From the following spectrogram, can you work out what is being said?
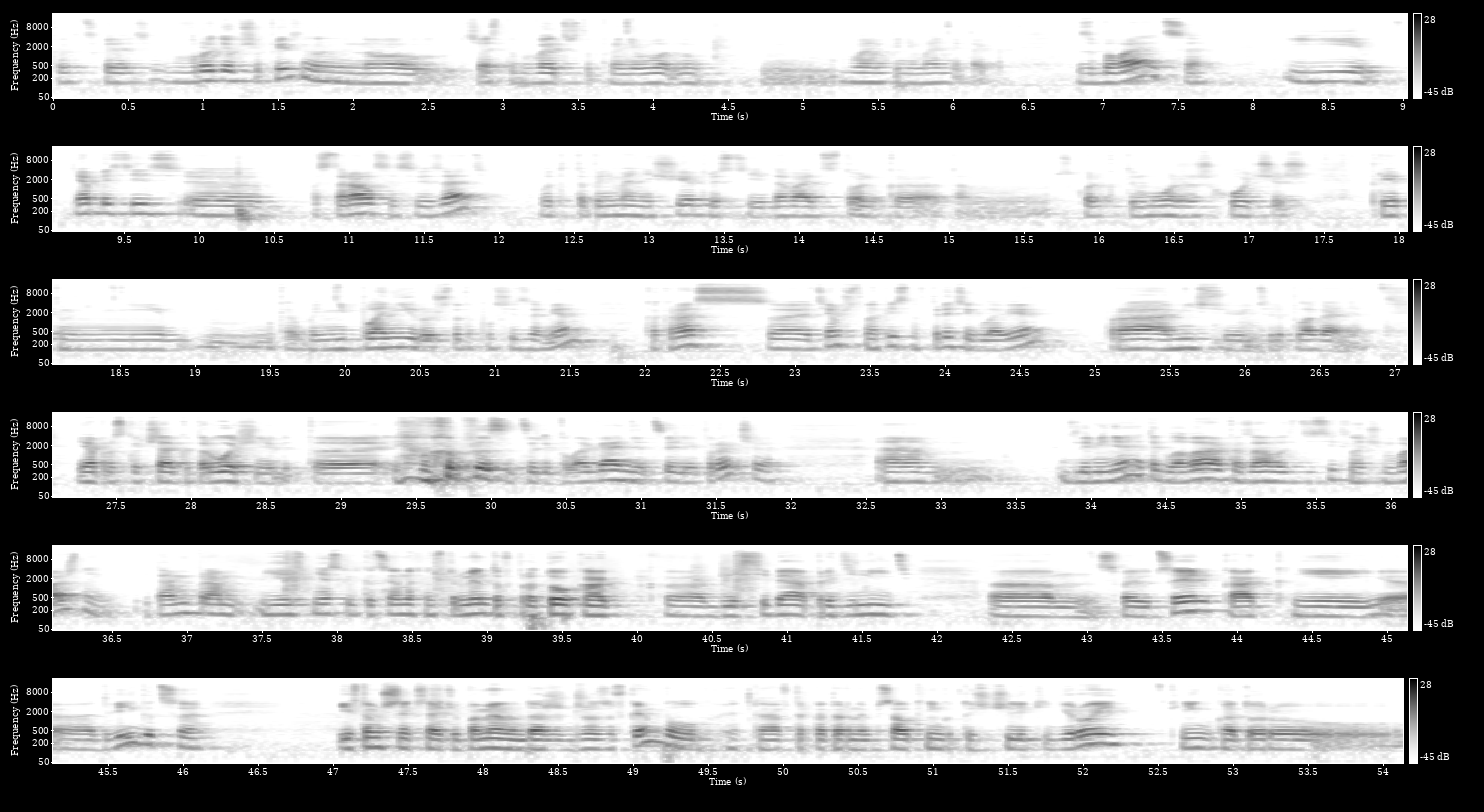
как сказать, вроде общепризнанный, но часто бывает, что про него, ну, в моем понимании так забывается. И я бы здесь э, постарался связать вот это понимание щедрости и давать столько, там, сколько ты можешь, хочешь, при этом не, как бы не планируешь что-то получить взамен, как раз с тем, что написано в третьей главе про миссию целеполагания. Я просто как человек, который очень любит э, вопросы целеполагания, цели и прочего, э, для меня эта глава оказалась действительно очень важной, и там прям есть несколько ценных инструментов про то, как э, для себя определить свою цель, как к ней э, двигаться. И в том числе, кстати, упомянут даже Джозеф Кэмпбелл, это автор, который написал книгу «Тысячеликий герой», книгу, которую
